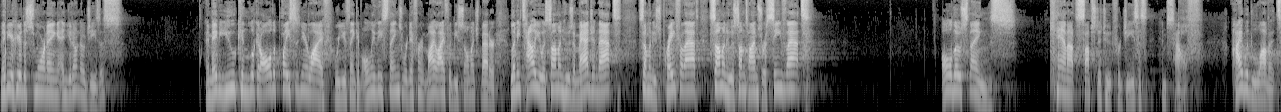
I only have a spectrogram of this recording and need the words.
Maybe you're here this morning and you don't know Jesus. And maybe you can look at all the places in your life where you think if only these things were different, my life would be so much better. Let me tell you, as someone who's imagined that, someone who's prayed for that, someone who has sometimes received that, all those things cannot substitute for Jesus himself. I would love it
